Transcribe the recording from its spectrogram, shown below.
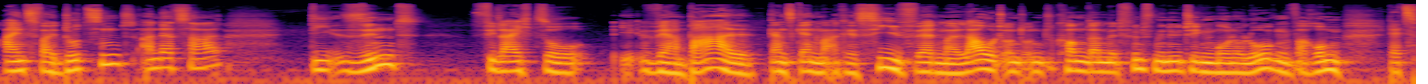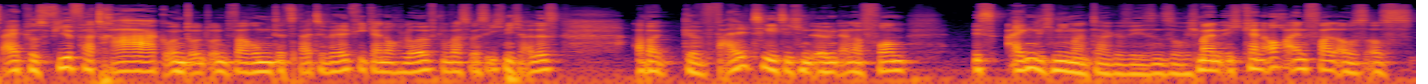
ein, zwei Dutzend an der Zahl, die sind vielleicht so verbal ganz gerne mal aggressiv, werden mal laut und, und kommen dann mit fünfminütigen Monologen, warum der 2 plus 4 Vertrag und, und, und warum der Zweite Weltkrieg ja noch läuft und was weiß ich nicht alles. Aber gewalttätig in irgendeiner Form ist eigentlich niemand da gewesen so. Ich meine, ich kenne auch einen Fall aus, aus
